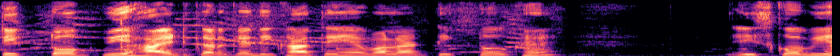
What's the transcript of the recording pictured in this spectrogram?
टिकटॉक भी हाइड करके दिखाते हैं वाला टिकटॉक है। इसको भी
